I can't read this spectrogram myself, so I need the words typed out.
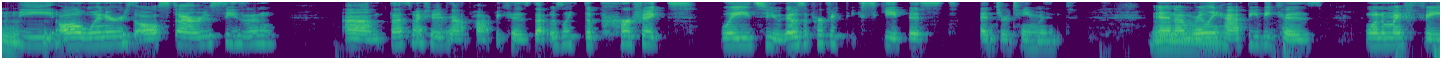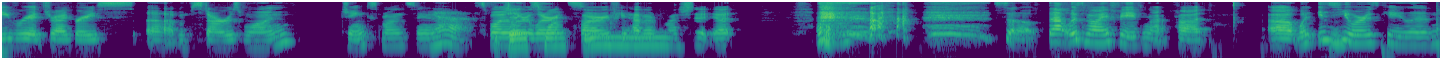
Mm-hmm. The mm-hmm. All Winners All Stars season um, that's my favorite not pot because that was like the perfect way to. That was a perfect escapist entertainment, and I'm really mm. happy because one of my favorite Drag Race um, stars won. Jinkx Monsoon. Yeah. Spoiler Jinkx alert. Monsoon. Sorry if you haven't watched it yet. so that was my favorite not pot. Uh, what is mm. yours, Kaylin?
